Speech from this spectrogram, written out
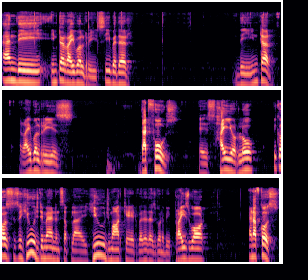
and the inter rivalry see whether the inter rivalry is that force is high or low because it is a huge demand and supply, huge market whether there is going to be price war and of course,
